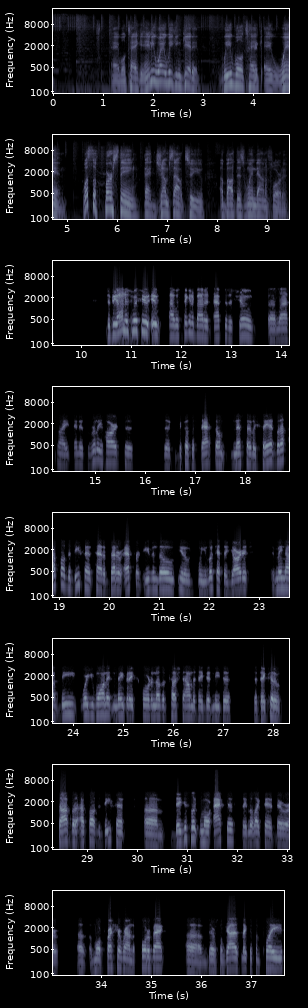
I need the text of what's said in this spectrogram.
Hey, we'll take it any way we can get it. We will take a win. What's the first thing that jumps out to you about this win down in Florida? To be honest with you, it, I was thinking about it after the show uh, last night, and it's really hard to, to, because the stats don't necessarily say it. But I, I thought the defense had a better effort, even though you know when you look at the yardage, it may not be where you want it, and maybe they scored another touchdown that they didn't need to, that they could have stopped. But I thought the defense um, they just looked more active. They looked like they, there were uh, more pressure around the quarterback. Uh, there were some guys making some plays,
